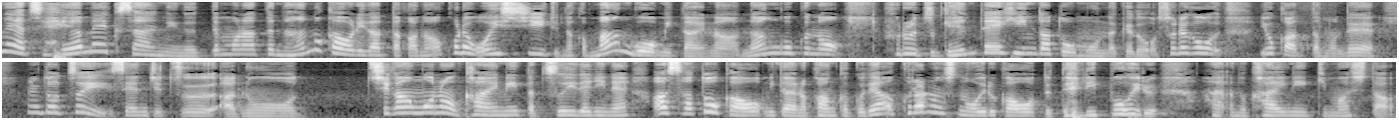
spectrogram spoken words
ね、私ヘアメイクさんに塗ってもらって何の香りだったかな？これ美味しいって、なんかマンゴーみたいな南国のフルーツ限定品だと思うんだけど、それが良かったので、ほんとつい先日、あの、違うものを買いに行ったついでにね、あ、砂糖買おうみたいな感覚で、あ、クラランスのオイル買おうって言って、リップオイル、はい、あの、買いに行きました。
